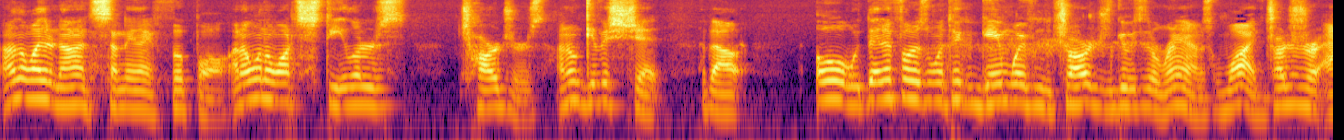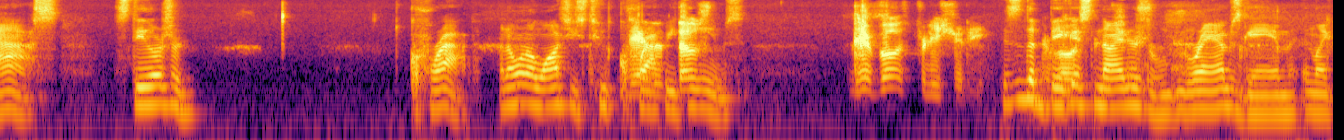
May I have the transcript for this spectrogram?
I don't know why they're not on Sunday Night Football. I don't want to watch Steelers Chargers. I don't give a shit about. Oh, the NFL doesn't want to take a game away from the Chargers and give it to the Rams. Why? The Chargers are ass. Steelers are crap. I don't want to watch these two crappy those- teams. They're both pretty shitty. This is the They're biggest Niners Rams game in like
